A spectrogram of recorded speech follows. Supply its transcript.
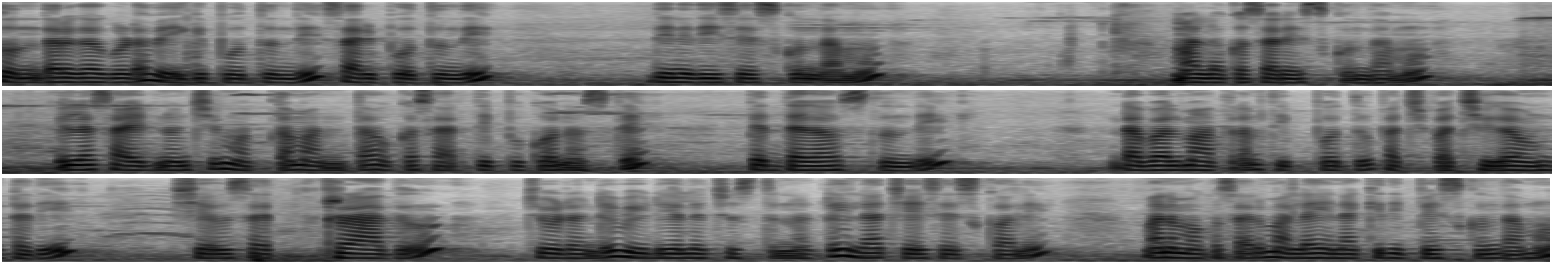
తొందరగా కూడా వేగిపోతుంది సరిపోతుంది. దీన్ని తీసేసుకుందాము. మళ్ళీ ఒకసారి వేసుకుందాము. ఇలా సైడ్ నుంచి మొత్తం అంతా ఒకసారి తిప్పుకొని వస్తే పెద్దగా వస్తుంది. డబల్ మాత్రం తిప్పొద్దు పచ్చి పచ్చిగా ఉంటుంది. షేవ్ సరి రాదు. చూడండి వీడియోలో చూస్తున్నట్టు ఇలా చేసేసుకోవాలి. మనం ఒకసారి మళ్ళీ వెనక్కి తిప్పేసుకుందాము.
